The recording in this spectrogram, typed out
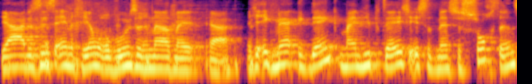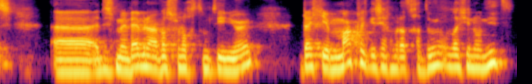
ja, dus dit is het enige jammer op woensdag inderdaad. Mee, ja. Weet je, ik, merk, ik denk, mijn hypothese is dat mensen s ochtends uh, dus mijn webinar was vanochtend om tien uur. Dat je makkelijker zeg maar, dat gaat doen, omdat je nog niet,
